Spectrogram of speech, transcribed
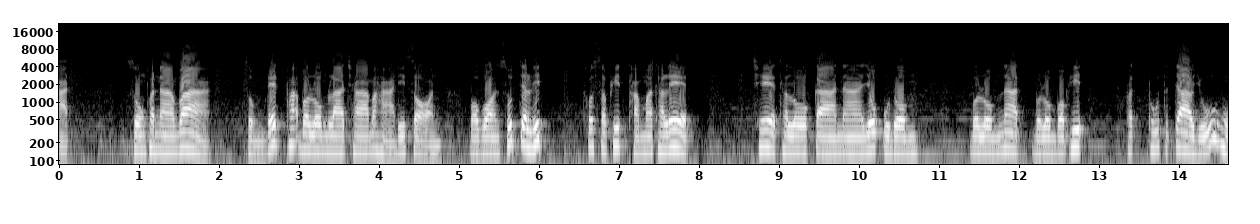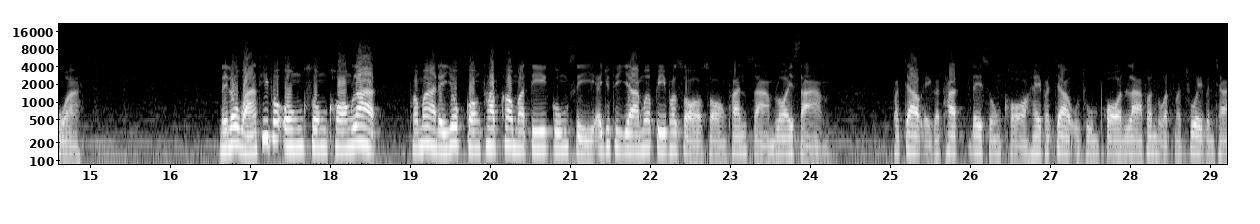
าท ทรงพระนามว่าสมเด็จพระบรมราชามหาดิศรบวรสุจริต ทศพิธธรรมทะเลศ เชษฐโลกานายกอุดม บรมนาถบรมบพิตรพระพุทธเจ้าอยู่หัว ในระหว่างที่พระองค์ทรงครองราชพม่าได้ยกกองทัพเข้ามาตีกรุงศรีอยุธยาเมื่อปีพศ 2303 พระเจ้าเอกทัตได้ทรงขอให้พระเจ้าอุทุมพรลาผนวดมาช่วยบัญชา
